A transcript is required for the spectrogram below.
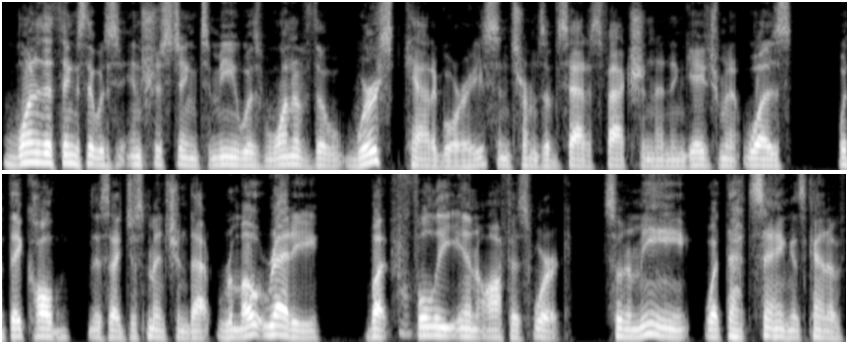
one of the things that was interesting to me was one of the worst categories in terms of satisfaction and engagement was what they called, as I just mentioned, that remote ready, but Mhm. fully in office work. So to me, what that's saying is kind of,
